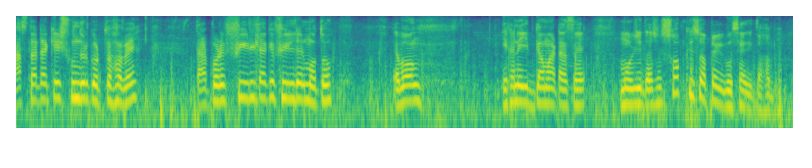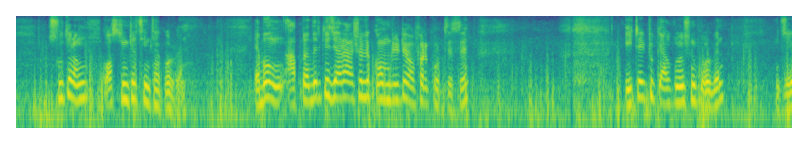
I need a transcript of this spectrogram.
রাস্তাটাকে সুন্দর করতে হবে, তারপরে ফিল্ডটাকে ফিল্ডের মতো এবং এখানে ঈদগাহ মাঠ আছে, মসজিদ আছে সব কিছু আপনাকে গুছিয়ে দিতে হবে। সুতরাং কস্টিংটা চিন্তা করবেন। এবং আপনাদেরকে যারা আসলে কম রেটে অফার করতেছে, এটা একটু ক্যালকুলেশন করবেন যে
